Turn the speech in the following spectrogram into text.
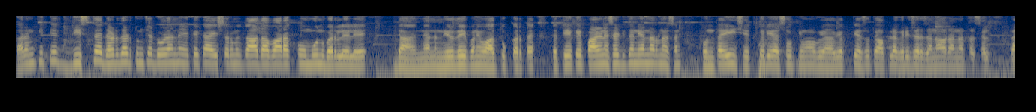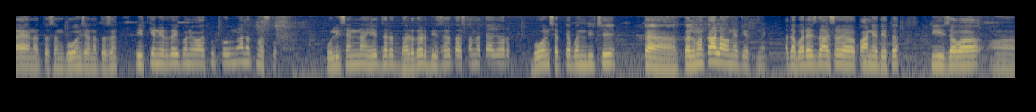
कारण की ते दिसतंय धडधड तुमच्या डोळ्यांना एकेका आयुष्यामध्ये म्हणजे दहा दहा बारा कोंबून भरलेले दा- ज्ञान- निर्दयीपणे वाहतूक करताय तर ते काही पाळण्यासाठी तर येणार नसेल. कोणताही शेतकरी असो किंवा व्य- व्यक्ती असो तो आपल्या घरी जर जनावर आणत असेल गाय आणत असेल गोवंश आणत असेल इतके निर्दयीपणे वाहतूक करून आणत नसतो. पोलिसांना हे जर धडधड दिसत असताना त्याच्यावर गोवंश हत्याबंदीचे का कलम का लावण्यात येत नाही? आता बऱ्याचदा असं पाण्यात येतं की जेव्हा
